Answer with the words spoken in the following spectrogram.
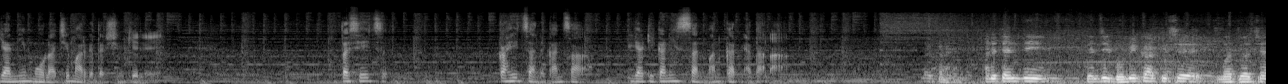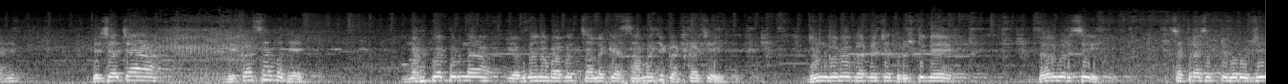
यांनी मोलाचे मार्गदर्शन केले. तसेच काही चालकांचा या ठिकाणी सन्मान करण्यात आला. आणि त्यांनी त्यांची भूमिका अतिशय महत्त्वाची आहे? देशाच्या विकासामध्ये महत्त्वपूर्ण योगदानाबाबत चालक या सामाजिक घटकाचे गुणगौरव करण्याच्या दृष्टीने दरवर्षी सतरा सप्टेंबर रोजी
